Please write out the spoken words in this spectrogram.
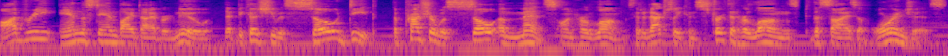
Audrey and the standby diver knew that because she was so deep, the pressure was so immense on her lungs that it actually constricted her lungs to the size of oranges.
